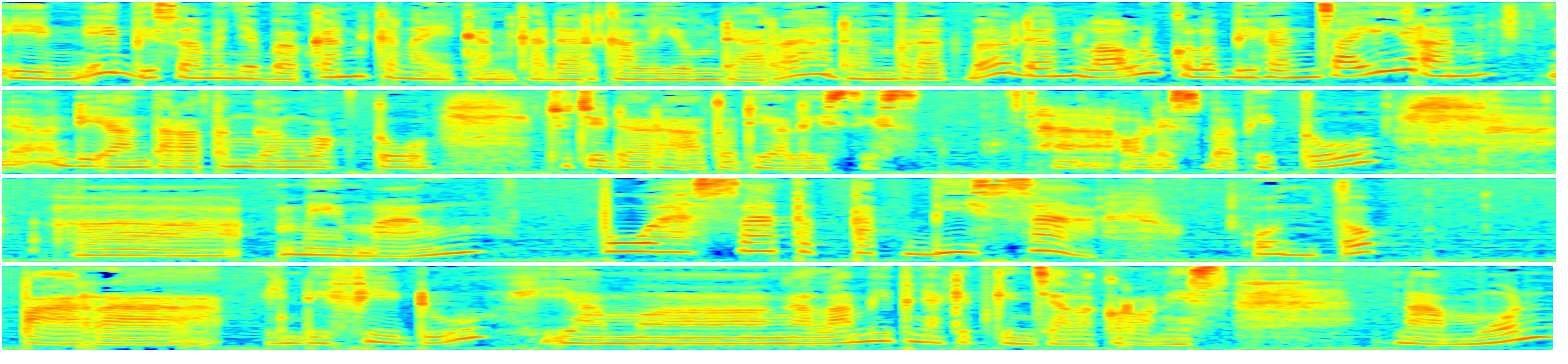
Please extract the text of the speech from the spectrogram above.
Ini bisa menyebabkan kenaikan kadar kalium darah dan berat badan lalu kelebihan cairan ya di antara tenggang waktu cuci darah atau dialisis. Nah, oleh sebab itu uh, memang puasa tetap bisa untuk para individu yang mengalami penyakit ginjal kronis. Namun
